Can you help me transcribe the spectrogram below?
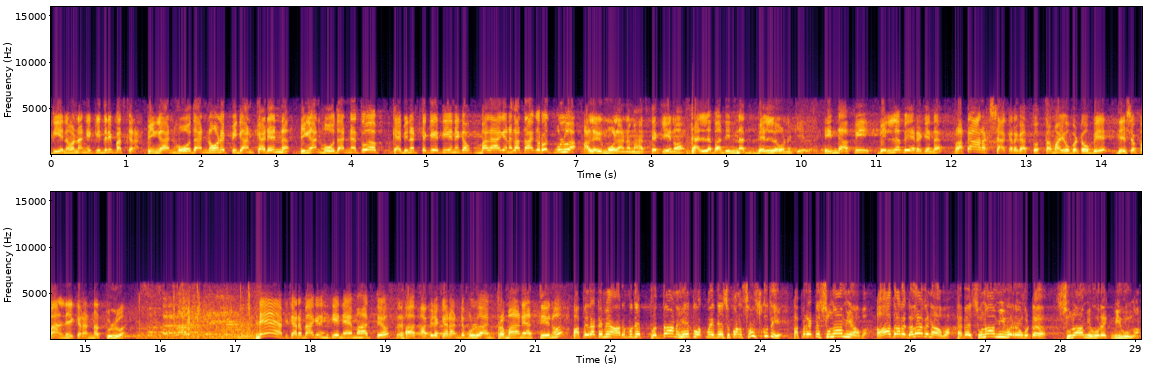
තියෙනවනම් ඒක ඉදිරිපත් කරන්න. පිඟන් හෝදන්න ඕනේ පිඟන් කැඩෙන්න. පිඟන් හෝදන්න නැතුව කැබිනට් එකේ තියෙන එක බලාගෙන කතා කරොත් පුළුවන්. අලවි මූලාන මහත්තයා කියනවා තැල්ල බඳින්නත් බෙල්ල ඕන කියලා. හින්ද අපි බෙල්ල බේරගෙන රට ආරක්ෂා කරගත්තොත් තමයි ඔබට ඔබේ දේශපාලනය කරන්නත් පුළුවන්. නෑ අපි කරබාගෙන හිටිය නෑ මහත්තයෝ අ- අපිට කරන්න පුළුවන් ප්‍රමාණයක් තියෙනවා අපේ රට මේ අර්බුදේ ප්‍රධාන හේතුවක් මේ දේශපාලන සංස්කෘතිය. අපේ රටේ සුනාමිය ආවා. ආධාර ගලාගෙන ආවා. හැබැයි සුනාමි ඉවරනකොට සුනාමි හොරෙක් බිහි වුණා.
